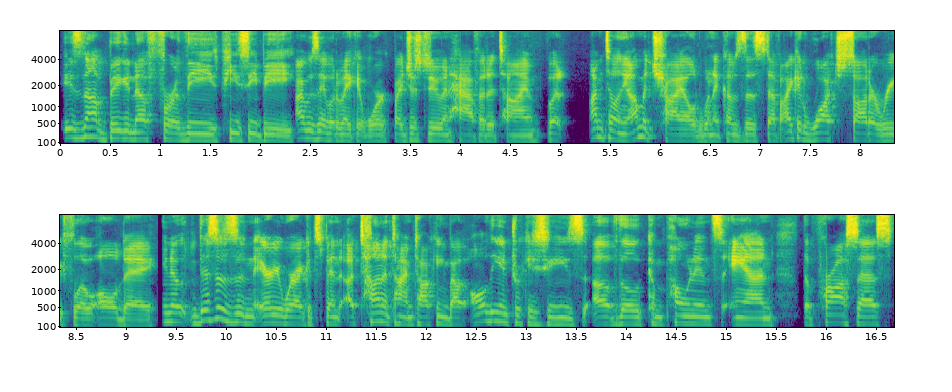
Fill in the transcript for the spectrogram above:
is not big enough for the PCB. I was able to make it work by just doing half at a time, but I'm telling you, I'm a child when it comes to this stuff. I could watch solder reflow all day. You know, this is an area where I could spend a ton of time talking about all the intricacies of the components and the process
